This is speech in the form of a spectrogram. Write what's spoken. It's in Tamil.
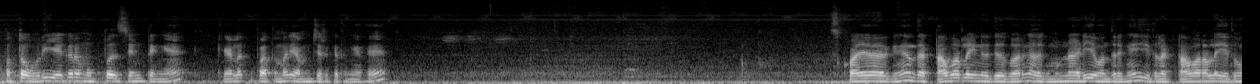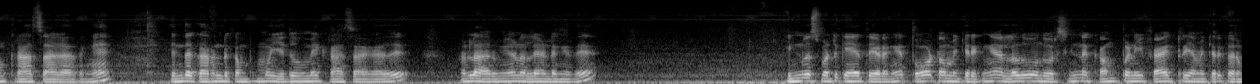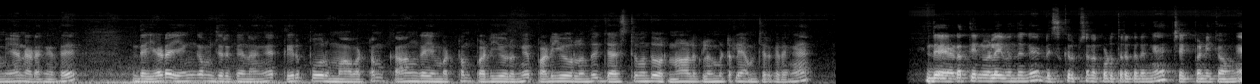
மொத்தம் ஒரு ஏக்கரை முப்பது சென்ட்டுங்க. கிழக்கு பார்த்த மாதிரி அமைஞ்சிருக்குதுங்க இது. ஸ்கொயராக இருக்குங்க. அந்த டவர் லைன் இருக்குது பாருங்கள் அதுக்கு முன்னாடியே வந்துடுங்க இதில் டவரெல்லாம் எதுவும் கிராஸ் ஆகாதுங்க. எந்த கரண்ட் கம்பமோ எதுவுமே கிராஸ் ஆகாது. நல்ல அருமையான லேண்டுங்க இது. இன்வெஸ்ட்மெண்ட்டுக்கு ஏற்ற இடங்க. தோட்டம் அமைக்கிறதுக்குங்க. அல்லது வந்து ஒரு சின்ன கம்பெனி ஃபேக்ட்ரி அமைக்கிறதுக்கு அருமையாக நடங்குது இந்த இடம் எங்கே அமைஞ்சிருக்குனாங்க? திருப்பூர் மாவட்டம் காங்கயம் வட்டம் படியூருங்க. படியூர்லேருந்து ஜஸ்ட்டு வந்து ஒரு நாலு கிலோமீட்டர்லேயே அமைச்சிருக்குதுங்க இந்த இடத்தின் விலை வந்துங்க. டிஸ்கிரிப்ஷனில் கொடுத்துருக்குதுங்க. செக் பண்ணிக்கோங்க.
